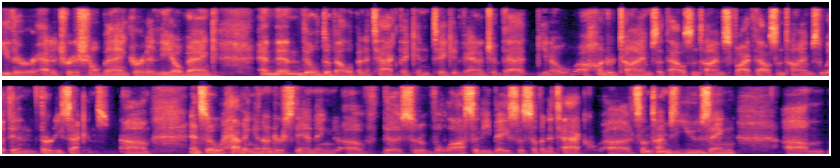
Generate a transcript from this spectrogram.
either at a traditional bank or at a neobank. And then they'll develop an attack that can take advantage advantage of that, you know, a hundred times, a thousand times, five thousand times within 30 seconds. Um, and so having an understanding of the sort of velocity basis of an attack, uh, sometimes using, um,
